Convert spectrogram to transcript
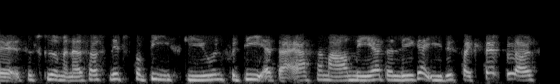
øh, så skyder man altså også lidt forbi skiven, fordi at der er så meget mere, der ligger i det. For eksempel også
